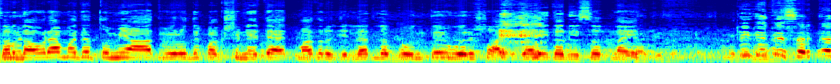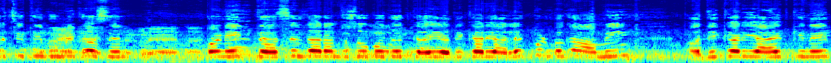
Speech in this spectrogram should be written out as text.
सर दौऱ्यामध्ये तुम्ही आहात विरोधी पक्ष नेते आहेत मात्र जिल्ह्यातले कोणतेही वरिष्ठ अधिकारी इथं दिसत नाहीत. ठीक आहे ते सरकारची ती भूमिका असेल. पण एक तहसीलदार आमच्यासोबत आहेत काही अधिकारी आलेत. पण बघा आम्ही अधिकारी आहेत की नाहीत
